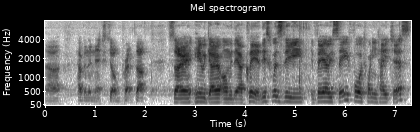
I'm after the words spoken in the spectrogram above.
uh, having the next job prepped up. So here we go on with our clear. This was the VOC 420HS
